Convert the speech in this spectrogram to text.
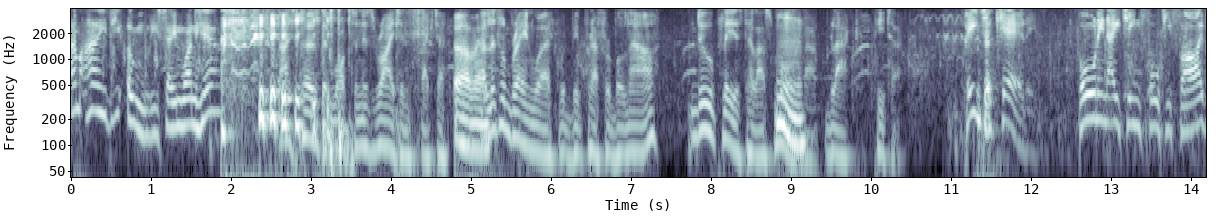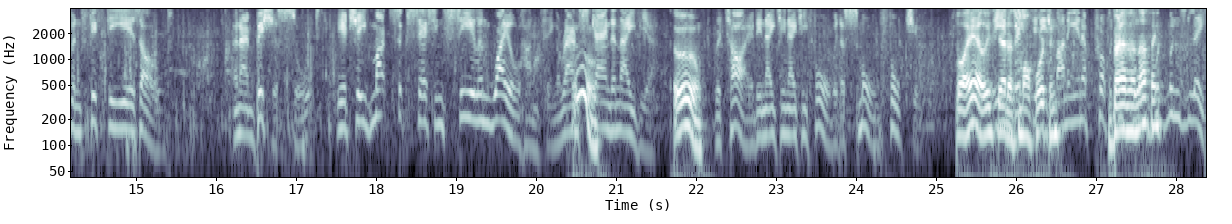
Am I the only sane one here? I suppose that Watson is right, Inspector. Oh man, a little brain work would be preferable now. Do please tell us more hmm. about Black Peter. Peter Carey, born in 1845 and 50 years old. An ambitious sort, he achieved much success in seal and whale hunting around Ooh. Scandinavia. Ooh. Retired in 1884 with a small fortune. Well, hey, at least he, he had a small fortune. money in a property better than nothing. Woodman's Lee.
